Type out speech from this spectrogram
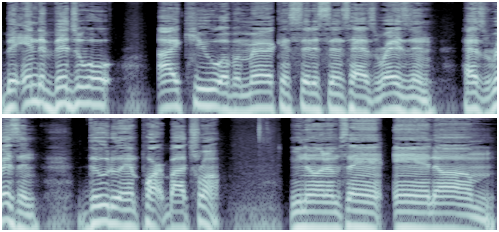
the individual IQ of American citizens has risen, has risen due to in part by Trump. You know what I'm saying? And, um,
